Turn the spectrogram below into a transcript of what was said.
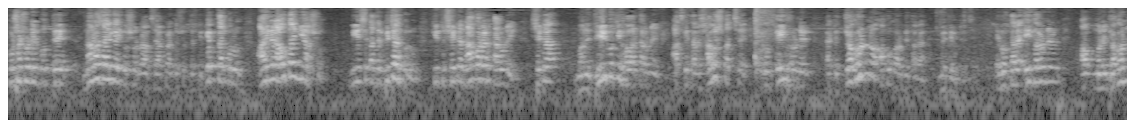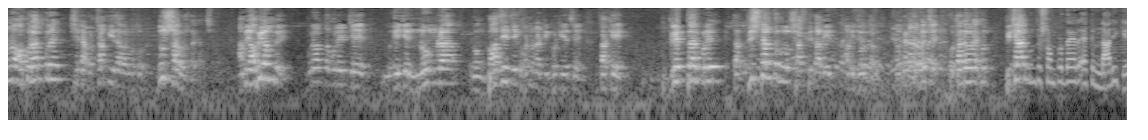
প্রশাসনের মধ্যে নানা জায়গায় দোষররা আছে। আপনারা দোষরদেরকে গ্রেপ্তার করুন, আইনের আওতায় নিয়ে আসুন, নিয়ে এসে তাদের বিচার করুন। কিন্তু সেটা না করার কারণে, সেটা মানে ধীরগতি হওয়ার কারণে আজকে তারা সাহস পাচ্ছে এবং এই ধরনের একটা জঘন্য অপকর্মে তারা মেতে উঠেছে। এবং তারা এই ধরনের মানে জঘন্য অপরাধ করে সেটা আবার চাপিয়ে দেওয়ার মতো দুঃসাহস দেখাচ্ছে। আমি অবিলম্বে মুরাদনগরের যে এই যে নোংরা এবং বাজে যে ঘটনাটি ঘটিয়েছে, তাকে গ্রেপ্তার করে তার দৃষ্টান্তমূলক শাস্তি দাবি আমি জোর এখন বিচার হিন্দু সম্প্রদায়ের এক নারীকে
